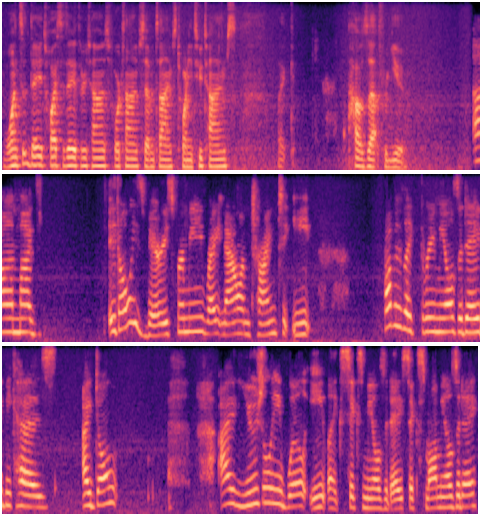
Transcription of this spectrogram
once a day, twice a day, three times, four times, seven times, twenty-two times? Like, how's that for you? Um, I've. It always varies for me. Right now, I'm trying to eat probably like three meals a day because I don't. I usually will eat like six meals a day, six small meals a day,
